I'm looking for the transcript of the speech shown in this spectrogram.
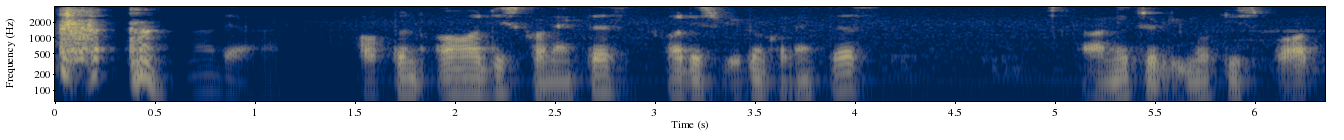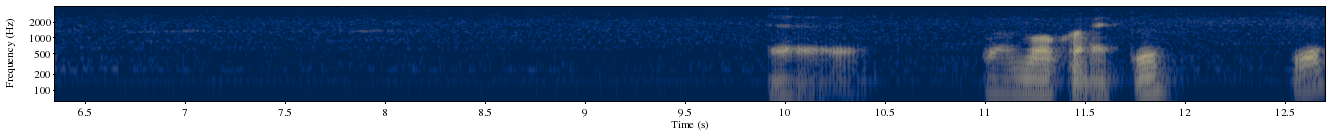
Now that I open all these connectors all these ribbon connectors I need to remove this board. And one more connector here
